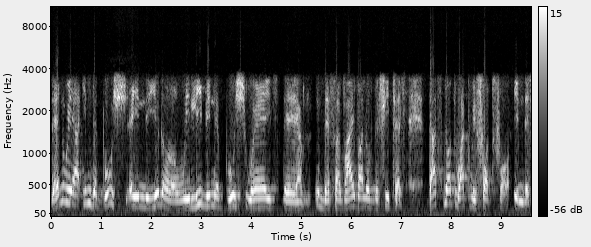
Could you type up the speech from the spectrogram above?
Then we are in the bush, in you know, we live in a bush where it's the, um, the survival of the fittest. That's not what we fought for in this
